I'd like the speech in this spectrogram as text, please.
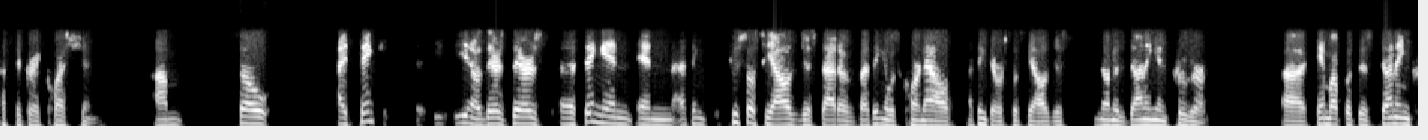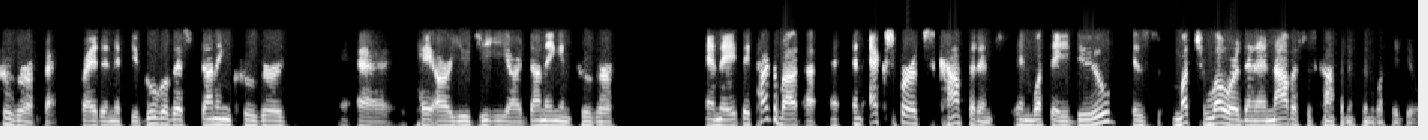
That's a great question. Um, so i think you know there's there's a thing in in i think two sociologists out of i think it was cornell i think they were sociologists known as dunning and kruger uh, came up with this dunning kruger effect right? And if you google this dunning kruger uh, K R U G E R, Dunning and Kruger. And they, they talk about uh, an expert's confidence in what they do is much lower than a novice's confidence in what they do,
